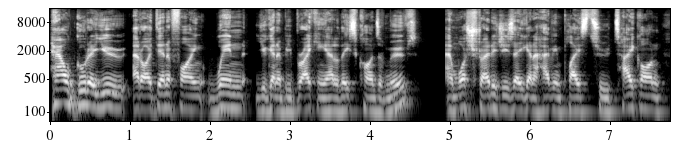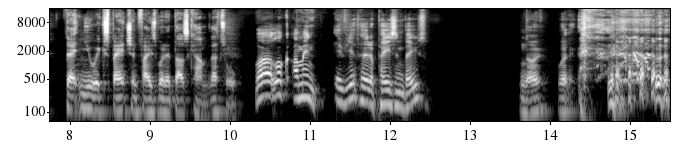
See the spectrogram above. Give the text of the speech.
how good are you at identifying when you're going to be breaking out of these kinds of moves? And what strategies are you going to have in place to take on that new expansion phase when it does come? That's all. Well, look, I mean, have you ever heard of P's and B's? No. uh,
